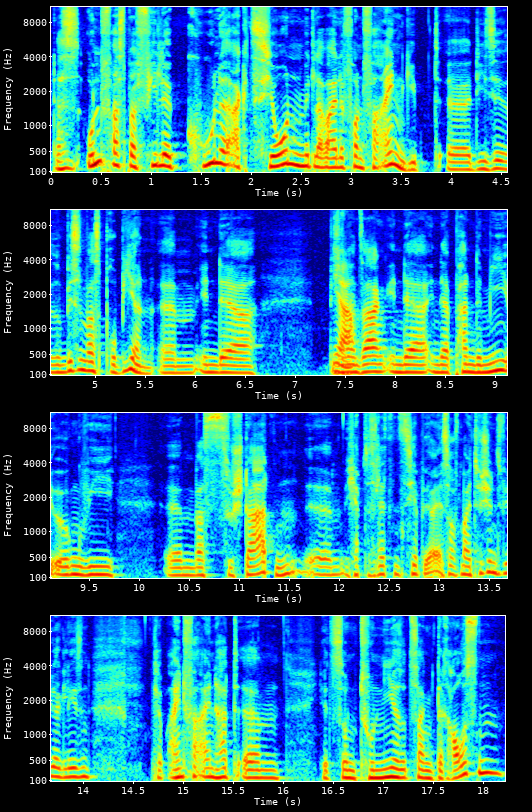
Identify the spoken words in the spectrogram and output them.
dass es unfassbar viele coole Aktionen mittlerweile von Vereinen gibt, äh, die sie so ein bisschen was probieren ähm, in der, wie soll Ja. man sagen, in der, in der Pandemie irgendwie ähm, was zu starten. Ähm, ich habe das letztens, ich habe ja erst auf My Tischens wieder gelesen. Ich glaube, ein Verein hat ähm, jetzt so ein Turnier sozusagen draußen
